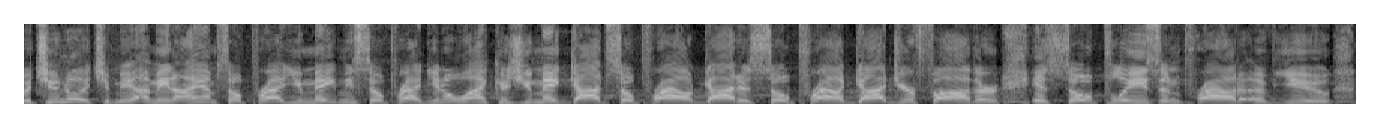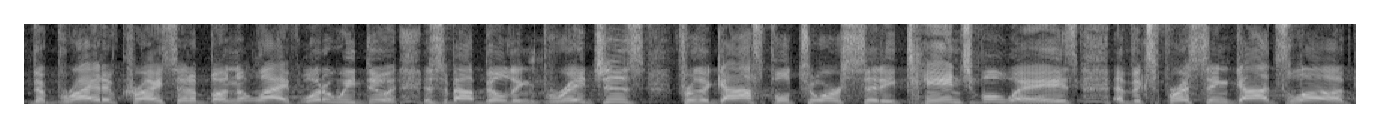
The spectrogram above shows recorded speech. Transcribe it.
But you know what you mean. I mean, I am so proud. You make me so proud. You know why? Because you make God so proud. God is so proud. God, your Father, is so pleased and proud of you, the bride of Christ in abundant life. What are we doing? It's about building bridges for the gospel to our city, tangible ways of expressing God's love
